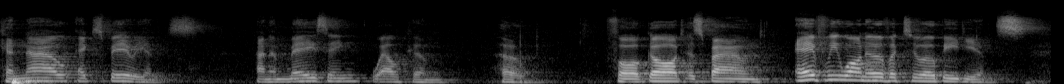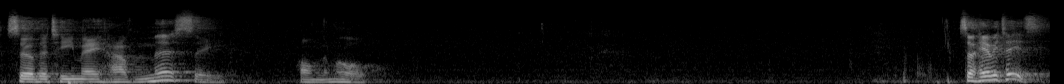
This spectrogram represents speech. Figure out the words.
can now experience an amazing welcome home. For God has bound everyone over to obedience so that he may have mercy on them all. So here it is.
